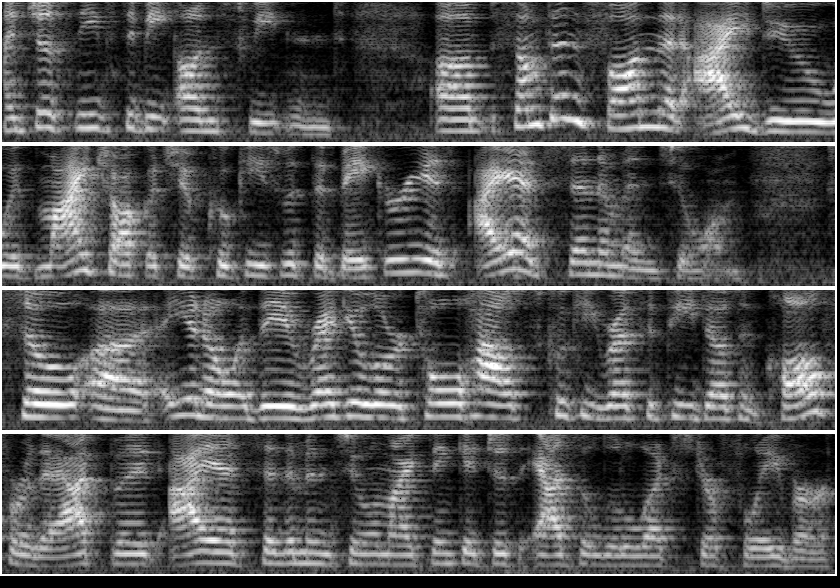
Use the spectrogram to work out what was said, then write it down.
it just needs to be unsweetened. Um, something fun that I do with my chocolate chip cookies with the bakery is I add cinnamon to them. So, uh, you know, the regular Toll House cookie recipe doesn't call for that, but I add cinnamon to them. I think it just adds a little extra flavor.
